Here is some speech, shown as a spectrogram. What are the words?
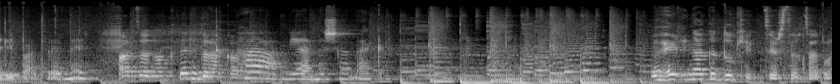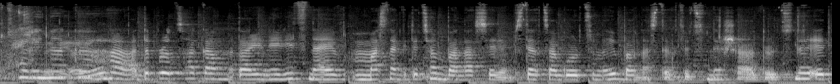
էլի պատվերներ։ Արձագանքները դրական։ Հա, միանշանակ։ Հեղինակը դուք եք ձեր ստեղծագործությունների, Հեղինակը, հա, դպրոցական տարիներից նաև մասնագիտության բանասեր եմ ստեղծագործում էի բանաստեղծություններ, շարադրություններ, այդ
